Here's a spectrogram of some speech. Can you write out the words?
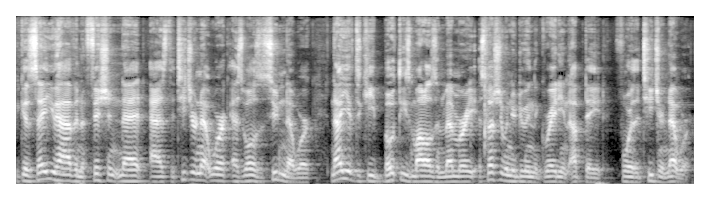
Because say you have an efficient net as the teacher network as well as the student network, now you have to keep both these models in memory, especially when you're doing the gradient update for the teacher network.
